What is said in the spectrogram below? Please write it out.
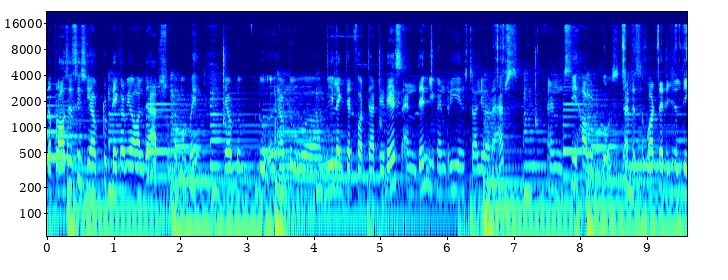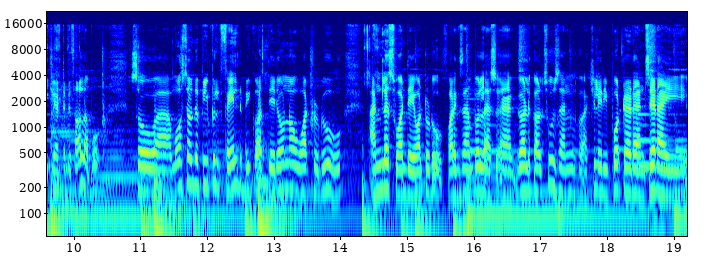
the process is you have to take away all the apps from the mobile. You have to do you have to uh, be like that for 30 days and then you can reinstall your apps see how it goes. That is what the digital declutter is all about. So uh, most of the people failed because they don't know what to do unless what they want to do. For example as a girl called susan who actually reported and said i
